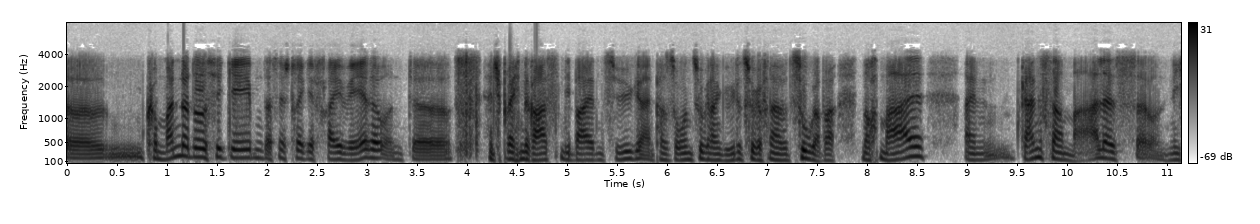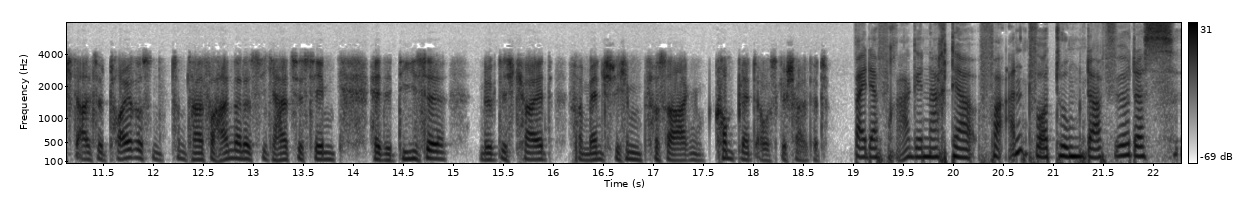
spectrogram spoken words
äh, Kommando durchgegeben, dass eine Strecke frei wäre und äh, entsprechend rasten die beiden Züge, ein Personenzug und ein Güterzug aufeinander zu. Aber nochmal, ein ganz normales äh, und nicht allzu teures und zum Teil vorhandenes Sicherheitssystem hätte diese Möglichkeit von menschlichem Versagen komplett ausgeschaltet bei der Frage nach der Verantwortung dafür, dass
